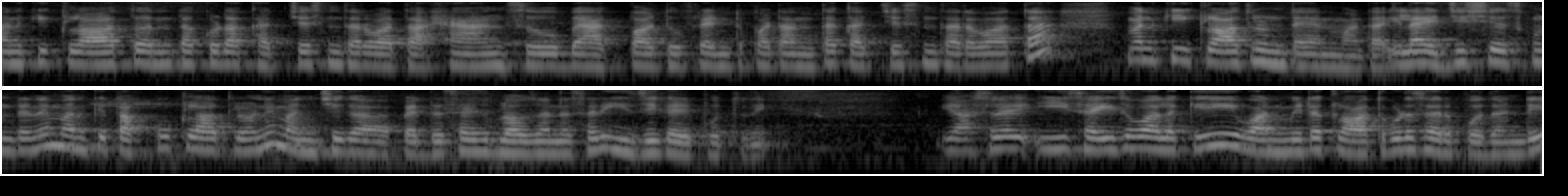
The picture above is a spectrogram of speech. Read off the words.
మనకి క్లాత్ అంతా కూడా కట్ చేసిన తర్వాత hands back part front part అంతా కట్ చేసిన తర్వాత మనకి ఈ క్లాత్లు ఉంటాయన్నమాట. ఇలా అడ్జస్ట్ చేసుకుంటేనే మనకి తక్కువ క్లాత్లోనే మంచిగా పెద్ద సైజ్ బ్లౌజ్ అయినా సరే ఈజీగా అయిపోతుంది. అసలు ఈ సైజు వాళ్ళకి వన్ మీటర్ క్లాత్ కూడా సరిపోదండి.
